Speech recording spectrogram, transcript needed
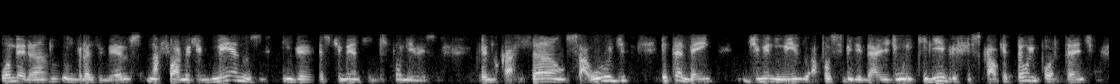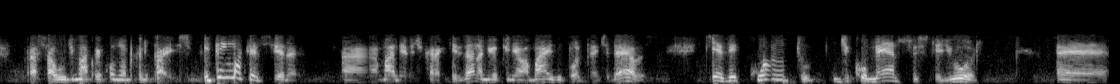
onerando os brasileiros na forma de menos investimentos disponíveis para educação, saúde e também diminuindo a possibilidade de um equilíbrio fiscal que é tão importante para a saúde macroeconômica do país. E tem uma terceira uh, maneira de caracterizar, na minha opinião, a mais importante delas, que é ver quanto de comércio exterior é,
